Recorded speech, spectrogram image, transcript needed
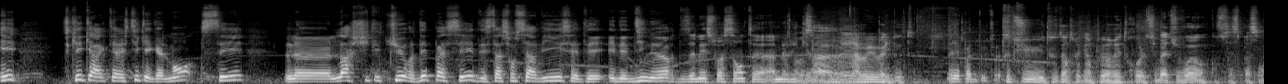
Et ce qui est caractéristique également, c'est l'architecture dépassée des stations-service et des, et des diners des années 60 Ah, américains. bah, ça, euh, Ah oui, pas oui. de doute. Il n'y a pas de doute. ouais. Tout, tu- tout un truc un peu rétro là-dessus. Bah, tu vois, quand ça se passe en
